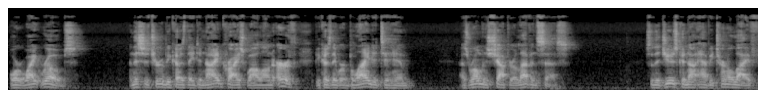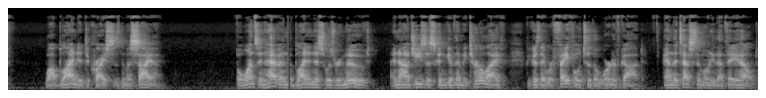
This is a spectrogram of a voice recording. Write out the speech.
or white robes. And this is true because they denied Christ while on earth because they were blinded to him, as Romans chapter 11 says. So the Jews could not have eternal life while blinded to Christ as the Messiah. But once in heaven, the blindness was removed, and now Jesus can give them eternal life because they were faithful to the Word of God and the testimony that they held.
